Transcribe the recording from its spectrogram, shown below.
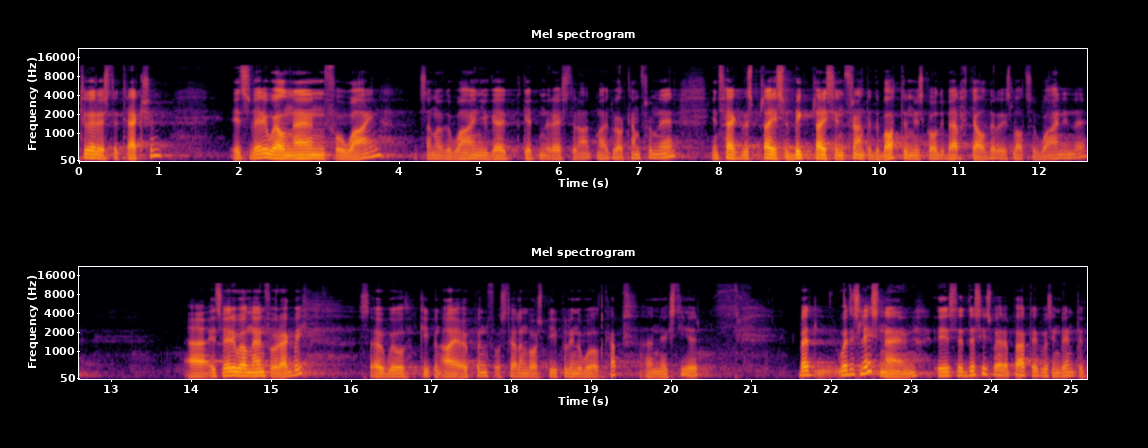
tourist attraction. It's very well known for wine. Some of the wine you get, get in the restaurant might well come from there. In fact, this place, the big place in front at the bottom, is called the Bergkelder. There's lots of wine in there. Uh, it's very well known for rugby, so we'll keep an eye open for Stellenbosch people in the World Cup uh, next year. But what is less known is that this is where apartheid was invented,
